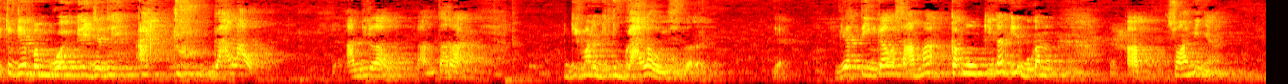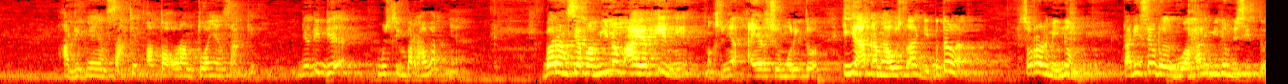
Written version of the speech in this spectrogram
itu dia membuat dia jadi aduh galau andilau antara gimana gitu galau ya saudara ya. dia tinggal sama kemungkinan ini bukan uh, suaminya adiknya yang sakit atau orang tua yang sakit. Jadi dia mesti merawatnya. Barang siapa minum air ini maksudnya air sumur itu ia akan haus lagi. Betul nggak? Saudara minum? Tadi saya udah dua kali minum di situ.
